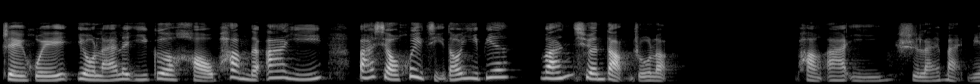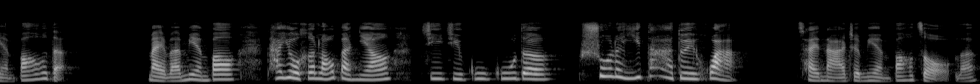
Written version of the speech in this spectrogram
这回又来了一个好胖的阿姨，把小慧挤到一边，完全挡住了。胖阿姨是来买面包的，买完面包，她又和老板娘叽叽咕咕的说了一大堆话，才拿着面包走了。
